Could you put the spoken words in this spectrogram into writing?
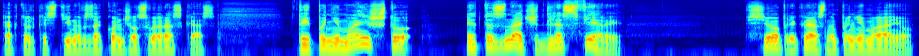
как только Стинов закончил свой рассказ. «Ты понимаешь, что это значит для сферы?» «Все прекрасно понимаю», —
